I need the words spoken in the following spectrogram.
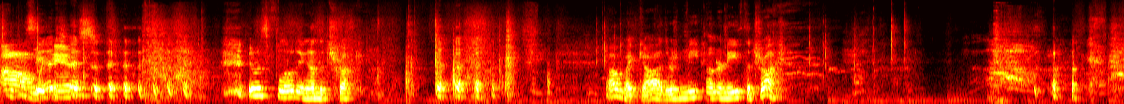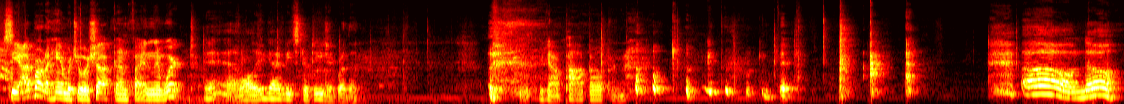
Oh, my ass. it was floating on the truck. Oh my god, there's meat underneath the truck. See, I brought a hammer to a shotgun fight and it worked. Yeah, well, you gotta be strategic with it. You gotta pop up and. Oh no!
